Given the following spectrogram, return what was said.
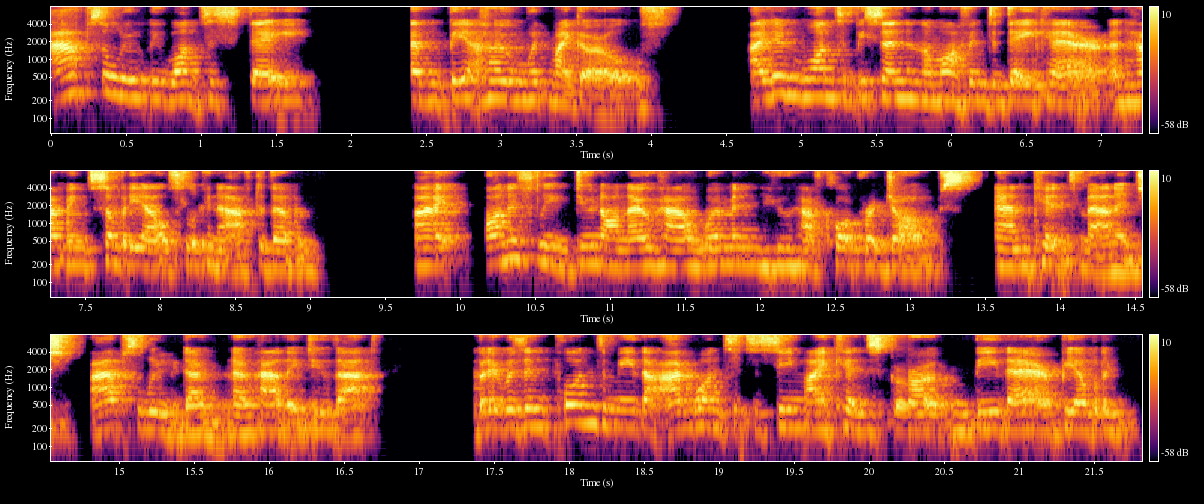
absolutely want to stay and be at home with my girls. I didn't want to be sending them off into daycare and having somebody else looking after them. I honestly do not know how women who have corporate jobs and kids manage. I absolutely don't know how they do that. But it was important to me that I wanted to see my kids grow up and be there, be able to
